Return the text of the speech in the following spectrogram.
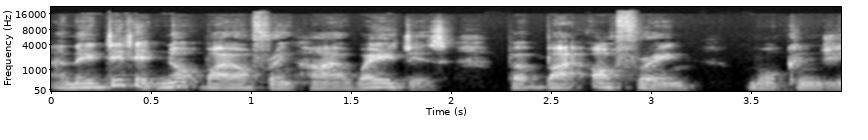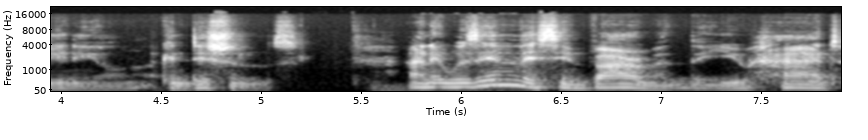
And they did it not by offering higher wages, but by offering more congenial conditions. And it was in this environment that you had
